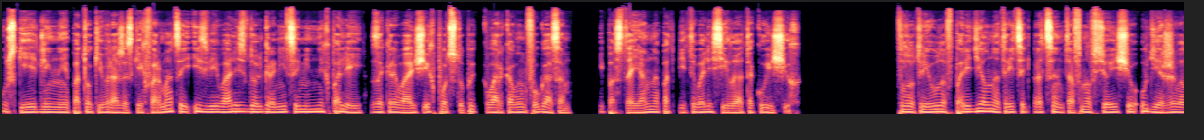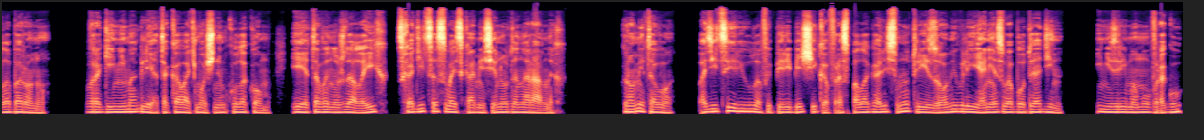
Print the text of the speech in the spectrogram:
Узкие длинные потоки вражеских формаций извивались вдоль границы минных полей, закрывающих подступы к кварковым фугасам, и постоянно подпитывали силы атакующих. Флот Риулов поредел на 30%, но все еще удерживал оборону. Враги не могли атаковать мощным кулаком, и это вынуждало их сходиться с войсками Синода на равных. Кроме того, позиции Риулов и перебежчиков располагались внутри зоны влияния Свободы-1, и незримому врагу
